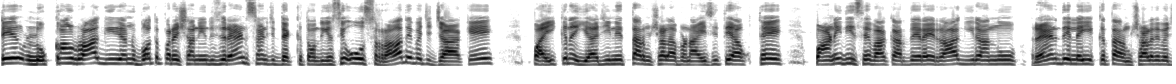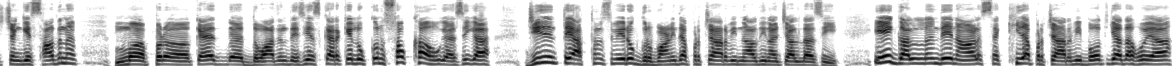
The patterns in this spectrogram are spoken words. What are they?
ਤੇ ਲੋਕਾਂ ਨੂੰ, ਰਾਹਗੀਰਾਂ ਨੂੰ ਬਹੁਤ ਪਰੇਸ਼ਾਨੀ ਹੁੰਦੀ ਸੀ। ਰਹਿਣ ਸਹਿਣ 'ਚ ਦਿੱਕਤ ਆਉਂਦੀਆਂ ਸੀ। ਉਸ ਰਾਹ ਦੇ ਵਿੱਚ ਜਾ ਕੇ ਭਾਈ ਕਨਈਆ ਜੀ ਨੇ ਧਰਮਸ਼ਾਲਾ ਬਣਾਈ ਸੀ ਤੇ ਉੱਥੇ ਪਾਣੀ ਦੀ ਸੇਵਾ ਕਰਦੇ ਰਹੇ। ਰਾਹਗੀਰਾਂ ਨੂੰ ਰਹਿਣ ਦੇ ਲਈ ਇੱਕ ਧਰਮਸ਼ਾਲਾ ਦੇ ਵਿੱਚ ਚੰਗੇ ਸਾਧਨ ਮ- ਪਰ- ਕਹਿ ਦਵਾ ਦਿੰਦੇ ਸੀ। ਇਸ ਕਰਕੇ ਲੋਕਾਂ ਨੂੰ ਸੌਖਾ ਹੋ ਗਿਆ ਸੀਗਾ। ਜਿਹਦੇ ਤੇ ਆਥਣ ਸਵੇਰ ਉਹ ਗੁਰਬਾਣੀ ਦਾ ਪ੍ਰਚਾਰ ਵੀ ਨਾਲ ਦੀ ਨਾਲ ਚੱਲਦਾ ਸੀ। ਇਹ ਗੱਲ ਦੇ ਨਾਲ ਸਿੱਖੀ ਦਾ ਪ੍ਰਚਾਰ ਵੀ ਬਹੁਤ ਜ਼ਿਆਦਾ ਹੋਇਆ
